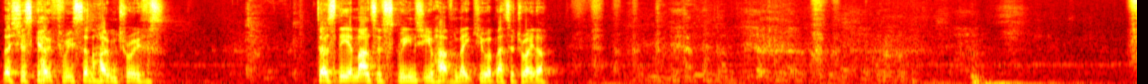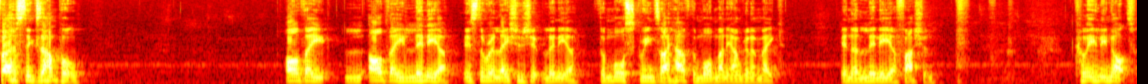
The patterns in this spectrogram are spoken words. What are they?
Let's just go through some home truths. Does the amount of screens you have make you a better trader? First example, are they, are they linear? Is the relationship linear? The more screens I have, the more money I'm going to make in a linear fashion. Clearly not.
